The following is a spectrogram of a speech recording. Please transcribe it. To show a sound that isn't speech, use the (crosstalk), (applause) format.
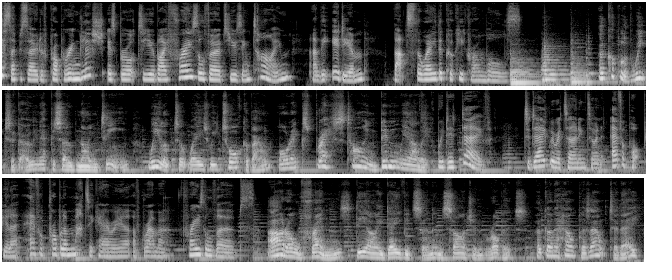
This episode of Proper English is brought to you by phrasal verbs using time and the idiom, that's the way the cookie crumbles. A couple of weeks ago, in episode 19, we looked at ways we talk about or express time, didn't we, Ali? We did, Dave. Today we're returning to an ever popular, ever problematic area of grammar phrasal verbs. Our old friends, D.I. Davidson and Sergeant Roberts, are going to help us out today.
